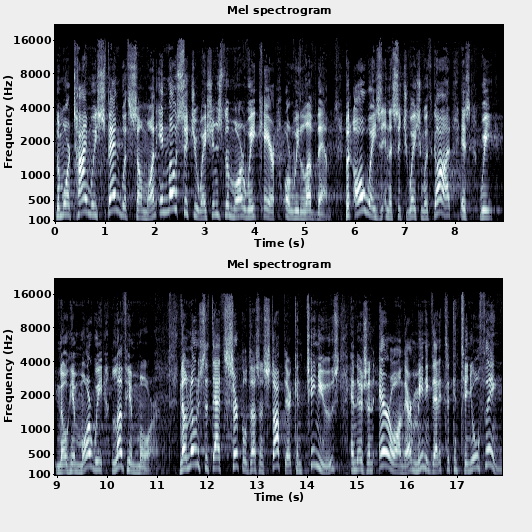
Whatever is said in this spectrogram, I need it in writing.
the more time we spend with someone, in most situations, the more we care or we love them. But always in a situation with God is we know Him more, we love Him more. Now, notice that that circle doesn't stop there, continues, and there's an arrow on there, meaning that it's a continual thing.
